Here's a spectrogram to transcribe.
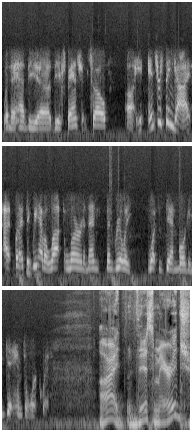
when they had the uh, the expansion. So uh, interesting guy, I, but I think we have a lot to learn, and then then really, what does Dan Morgan get him to work with? All right, this marriage,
